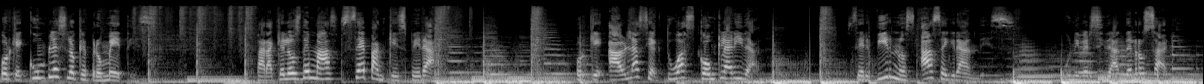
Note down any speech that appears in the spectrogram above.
Porque cumples lo que prometes. Para que los demás sepan qué esperar. Porque hablas y actúas con claridad. Servir nos hace grandes. Universidad del Rosario.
